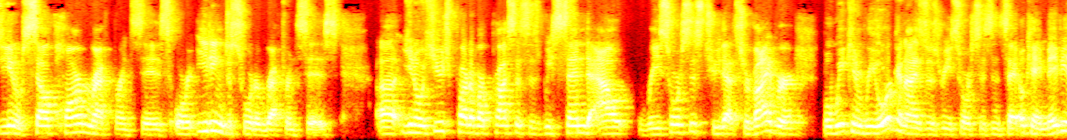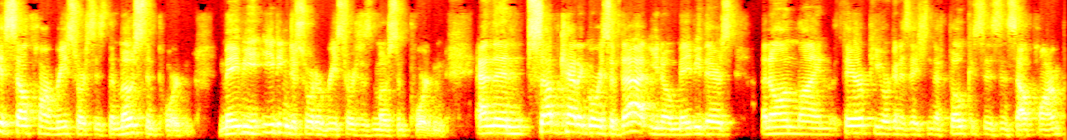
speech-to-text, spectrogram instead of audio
you know, self harm references or eating disorder references, uh, you know, a huge part of our process is we send out resources to that survivor, but we can reorganize those resources and say, okay, maybe a self harm resource is the most important. Maybe an eating disorder resource is most important. And then subcategories of that, you know, maybe there's an online therapy organization that focuses in self harm,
